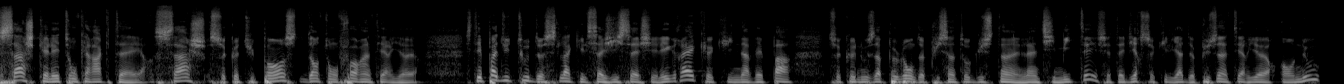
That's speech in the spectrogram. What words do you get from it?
sache quel est ton caractère, sache ce que tu penses dans ton fort intérieur. Ce n'était pas du tout de cela qu'il s'agissait chez les Grecs, qui n'avaient pas ce que nous appelons depuis saint Augustin l'intimité, c'est-à-dire ce qu'il y a de plus intérieur en nous.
